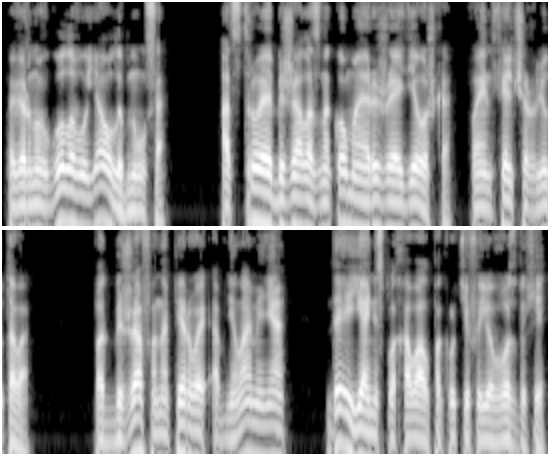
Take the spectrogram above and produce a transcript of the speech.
Повернув голову, я улыбнулся. От строя бежала знакомая рыжая девушка, военфельдшер Лютова. Подбежав, она первой обняла меня, да и я не сплоховал, покрутив ее в воздухе.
